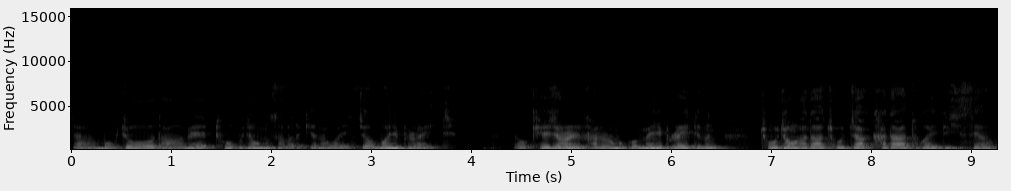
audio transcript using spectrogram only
자, 목적어 다음에 to 부정사가 이렇게 나와 있죠. manipulate. 자, occasionally 가로로 묶고 manipulate는 조정하다, 조작하다 두 가지 뜻이 있어요.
